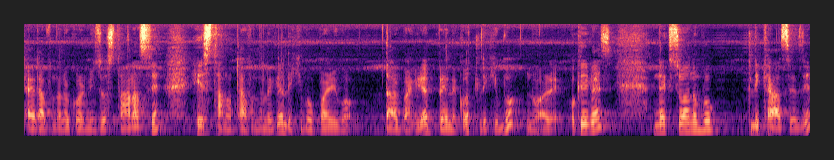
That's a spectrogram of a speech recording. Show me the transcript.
ঠাইত আপোনালোকৰ নিজৰ স্থান আছে সেই স্থানতে আপোনালোকে লিখিব পাৰিব। তাৰ বাহিৰে বেলেগত লিখিব নোৱাৰে। Okay guys next one number লিখা আছে যে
